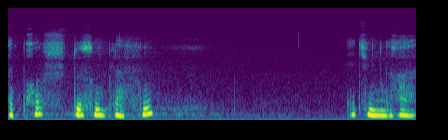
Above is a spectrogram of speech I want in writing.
s'approche de son plafond est une grâce.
